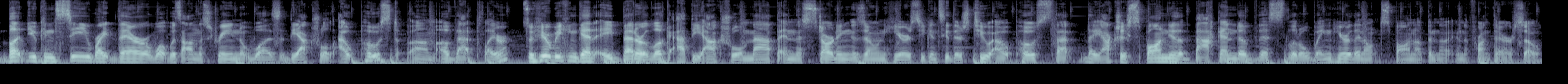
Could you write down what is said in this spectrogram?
but you can see right there what was on the screen was the actual outpost um, of that player. So here we can get a better look at the actual actual map and the starting zone here. So you can see there's two outposts that they actually spawn near the back end of this little wing here. They don't spawn up in the in the front there. So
